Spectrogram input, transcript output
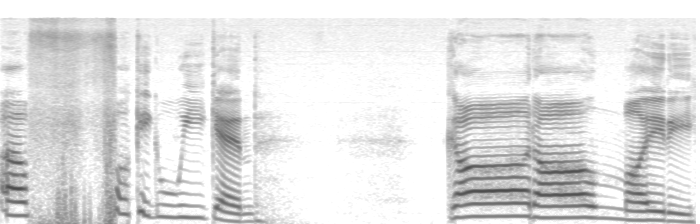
A fucking weekend. God Almighty.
